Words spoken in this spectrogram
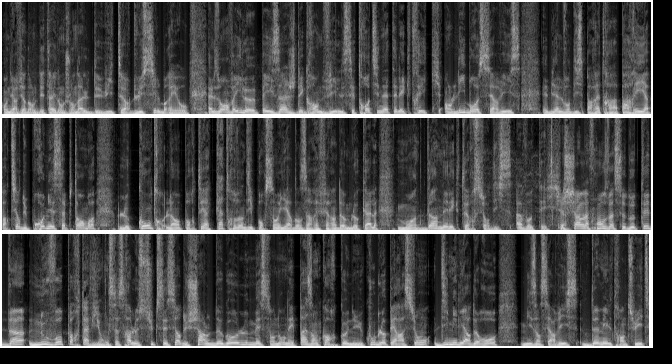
On y revient dans le détail dans le journal de 8 heures de Lucille Bréau. Elles ont envahi le paysage des grandes villes. Ces trottinettes électriques en libre service, eh bien, elles vont disparaître à Paris à partir du 1er septembre. Le contre l'a emporté à 90% hier dans un référendum local. Moins d'un électeur sur 10 a voté. Charles, la France va se doter d'un nouveau porte-avions. Ce sera le successeur du Charles de Gaulle, mais son nom n'est pas encore connu. Coût de l'opération, 10 milliards d'euros. Mise en service, 2038.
